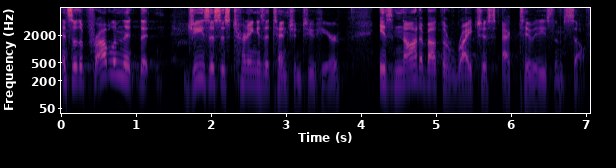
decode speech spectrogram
And so the problem that, that Jesus is turning his attention to here is not about the righteous activities themselves.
